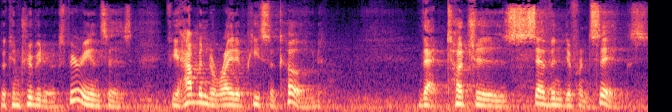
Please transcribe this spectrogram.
the contributor experience, is if you happen to write a piece of code that touches seven different SIGs,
